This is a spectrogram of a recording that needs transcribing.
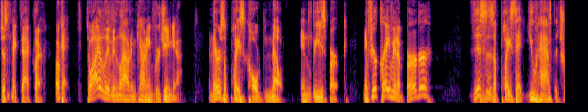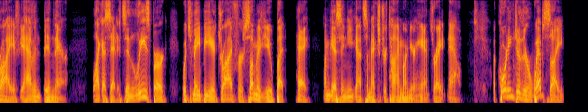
just make that clear. Okay. So I live in Loudoun County, Virginia, and there's a place called Melt in Leesburg. And if you're craving a burger, this is a place that you have to try if you haven't been there. Like I said, it's in Leesburg, which may be a drive for some of you, but hey, I'm guessing you got some extra time on your hands right now. According to their website,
